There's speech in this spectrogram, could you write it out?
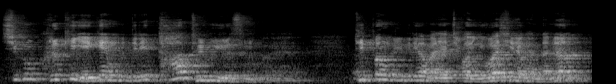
지금 그렇게 얘기하는 분들이 다 들고 일어서는 거예요. 뒷방 늙은이가 만약에 저 유아시라고 한다면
